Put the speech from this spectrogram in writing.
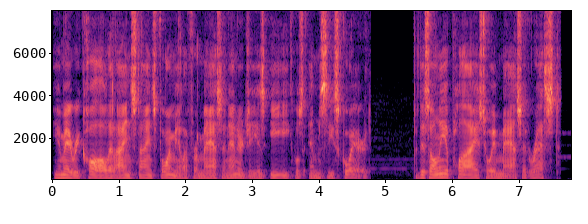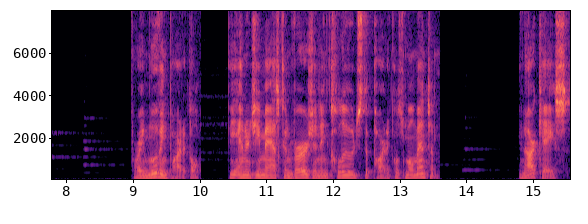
You may recall that Einstein's formula for mass and energy is E equals mc squared, but this only applies to a mass at rest. For a moving particle, the energy-mass conversion includes the particle's momentum. In our case,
